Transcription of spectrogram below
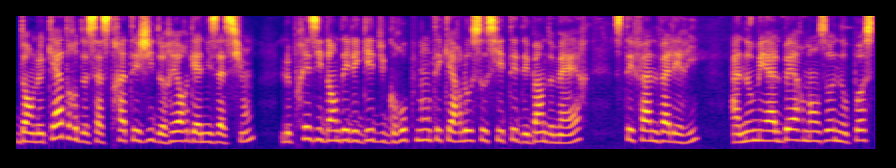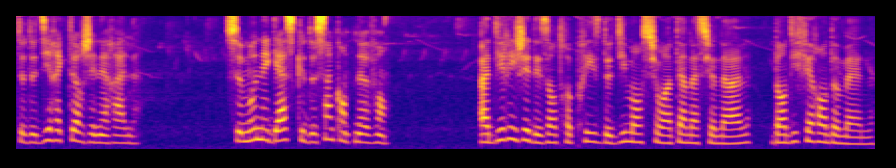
Dans le cadre de sa stratégie de réorganisation, le président délégué du groupe Monte Carlo Société des Bains de Mer, Stéphane Valéry, a nommé Albert Manzon au poste de directeur général. Ce monégasque de 59 ans a dirigé des entreprises de dimension internationale, dans différents domaines.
